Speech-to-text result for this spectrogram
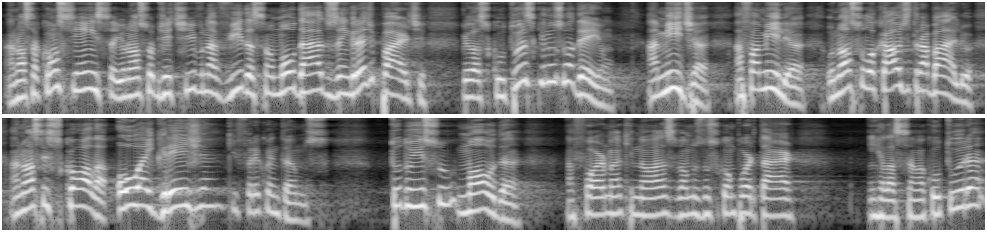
A nossa consciência e o nosso objetivo na vida são moldados em grande parte pelas culturas que nos rodeiam, a mídia, a família, o nosso local de trabalho, a nossa escola ou a igreja que frequentamos. Tudo isso molda a forma que nós vamos nos comportar em relação à cultura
